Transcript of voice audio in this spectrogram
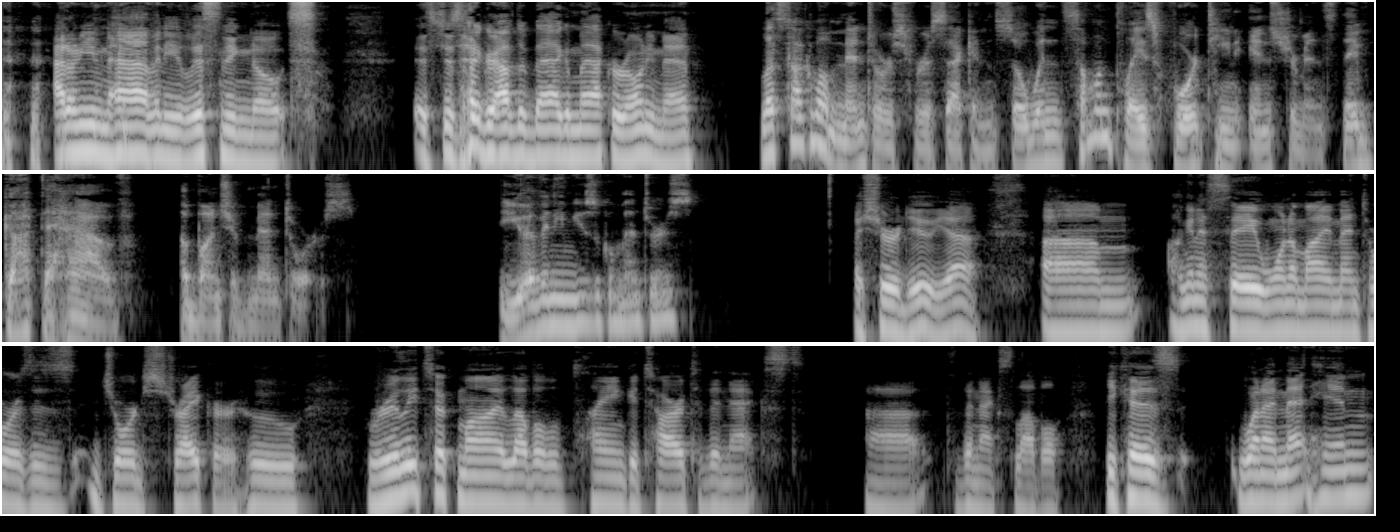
I don't even have any listening notes. It's just I grabbed a bag of macaroni, man. Let's talk about mentors for a second. So, when someone plays 14 instruments, they've got to have a bunch of mentors. Do you have any musical mentors? I sure do, yeah. Um, I'm gonna say one of my mentors is George Stryker, who really took my level of playing guitar to the next uh, to the next level. Because when I met him,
